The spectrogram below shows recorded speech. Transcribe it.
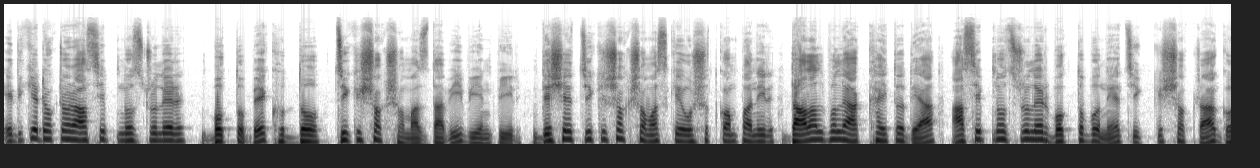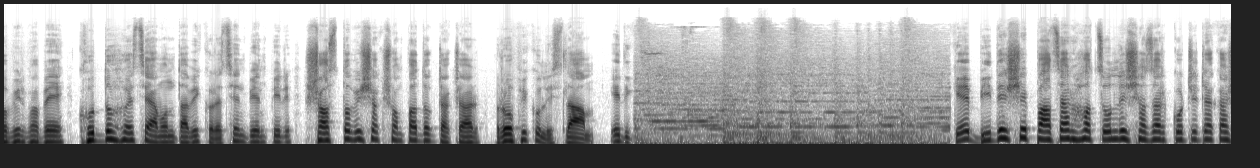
এদিকে ডক্টর আসিফ নজরুলের বক্তব্যে ক্ষুব্ধ চিকিৎসক সমাজ দাবি বিএনপির। দেশের চিকিৎসক সমাজকে ওষুধ কোম্পানির দালাল বলে আখ্যায়িত দেয়া আসিফ নজরুলের বক্তব্য নিয়ে চিকিৎসকরা গভীরভাবে ক্ষুব্ধ হয়েছে এমন দাবি করেছেন বিএনপির স্বাস্থ্য বিষয়ক সম্পাদক ডাক্তার রফিকুল ইসলাম। এদিকে কে বিদেশে পাচার হওয়া চল্লিশ হাজার কোটি টাকার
